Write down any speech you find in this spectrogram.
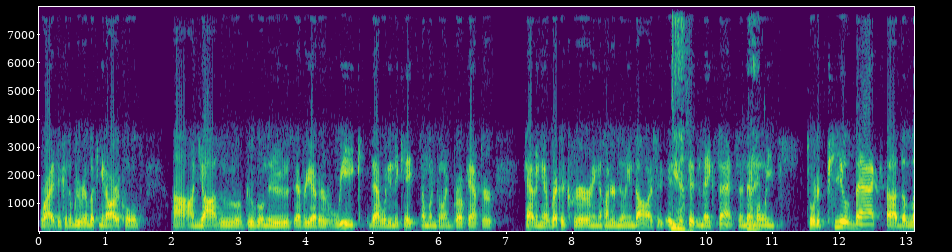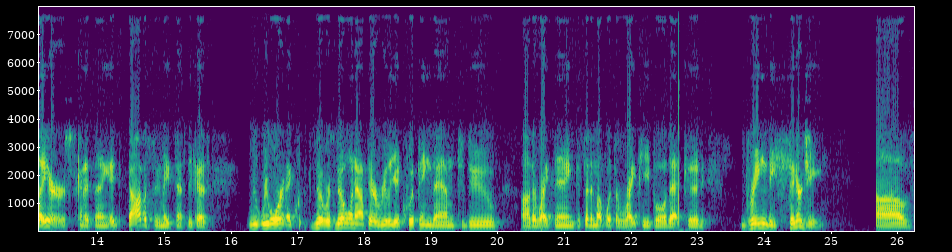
right? Because we were looking at articles uh, on Yahoo or Google News every other week that would indicate someone going broke after having a record career earning $100 million. It, it yeah. just didn't make sense. And then right. when we sort of peeled back uh, the layers kind of thing, it obviously made sense because we, we weren't, there was no one out there really equipping them to do uh, the right thing, to set them up with the right people that could bring the synergy of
